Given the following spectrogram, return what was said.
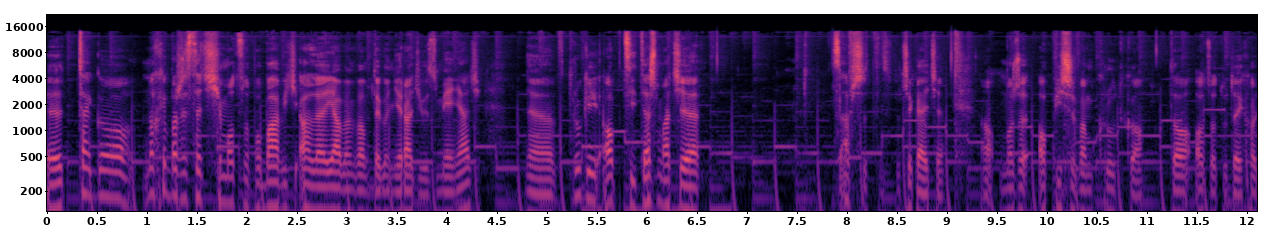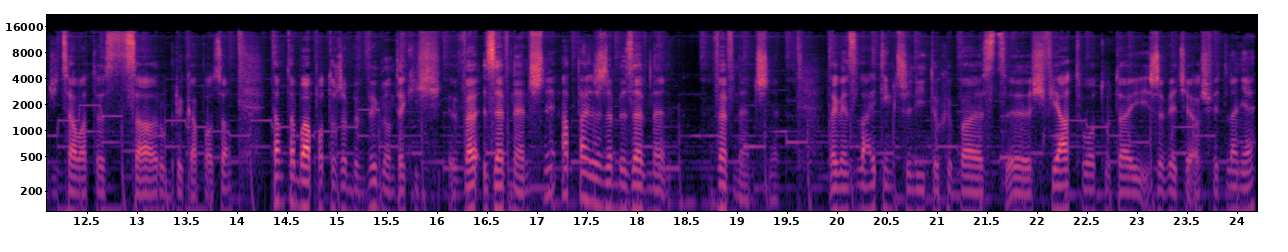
E, tego, no chyba, że chcecie się mocno pobawić, ale ja bym wam tego nie radził zmieniać. E, w drugiej opcji też macie Zawsze, poczekajcie, o, może opiszę wam krótko to, o co tutaj chodzi, cała to jest cała rubryka po co. Tamta była po to, żeby wygląd jakiś zewnętrzny, a ta jest, żeby zewnę, wewnętrzny. Tak więc lighting, czyli to chyba jest e, światło tutaj, że wiecie, oświetlenie.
